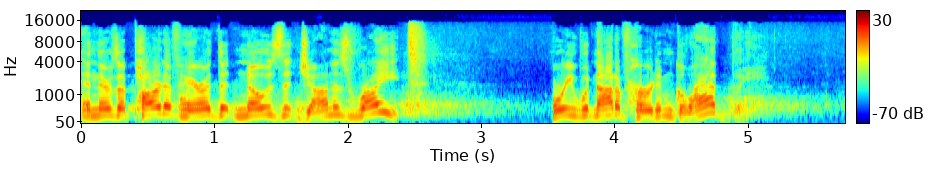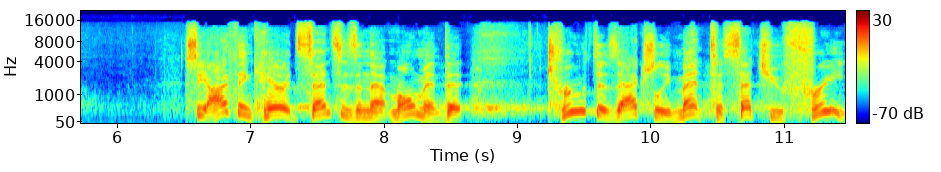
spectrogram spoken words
And there's a part of Herod that knows that John is right, or he would not have heard him gladly. See, I think Herod senses in that moment that truth is actually meant to set you free,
